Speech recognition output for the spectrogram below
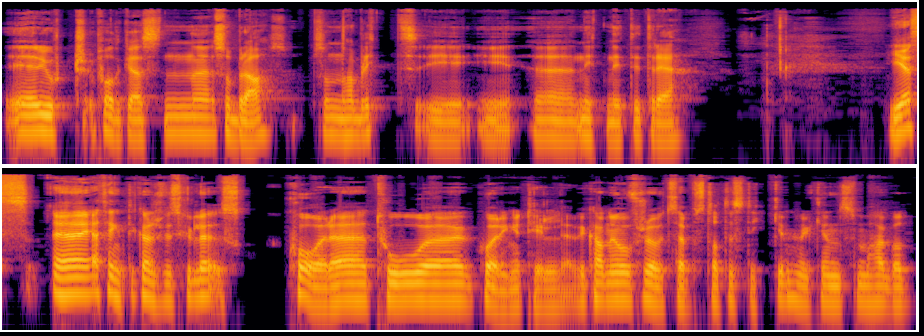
gjort podkasten så bra som den har blitt i, i eh, 1993. Yes. Eh, jeg tenkte kanskje vi skulle kåre to eh, kåringer til. Vi kan jo for så vidt se på statistikken, hvilken som har gått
